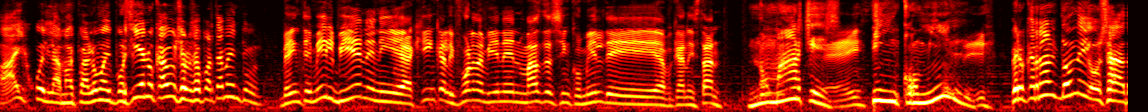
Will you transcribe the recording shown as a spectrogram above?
Ay, pues la más paloma. Y por si ya no cabemos en los apartamentos. 20 mil vienen y aquí en California vienen más de 5 mil de Afganistán. No marches. 5 mil. Pero, carnal, ¿dónde? O sea,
